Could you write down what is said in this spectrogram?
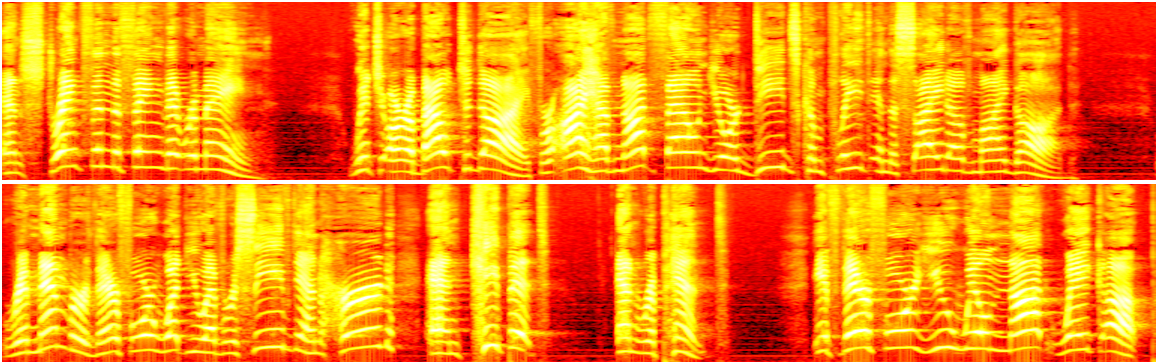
and strengthen the thing that remains, which are about to die, for I have not found your deeds complete in the sight of my God. Remember, therefore, what you have received and heard, and keep it and repent. If therefore you will not wake up,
